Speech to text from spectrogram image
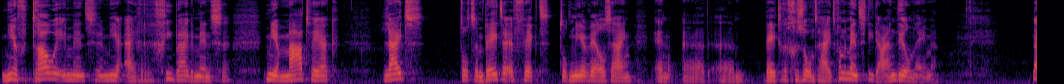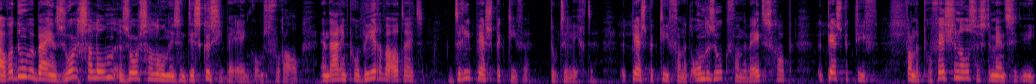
meer vertrouwen in mensen, meer eigen regie bij de mensen, meer maatwerk, leidt tot een beter effect, tot meer welzijn en uh, uh, betere gezondheid van de mensen die daaraan deelnemen. Nou, wat doen we bij een zorgsalon? Een zorgsalon is een discussiebijeenkomst vooral. En daarin proberen we altijd drie perspectieven toe te lichten. Het perspectief van het onderzoek, van de wetenschap. Het perspectief van de professionals, dus de mensen die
